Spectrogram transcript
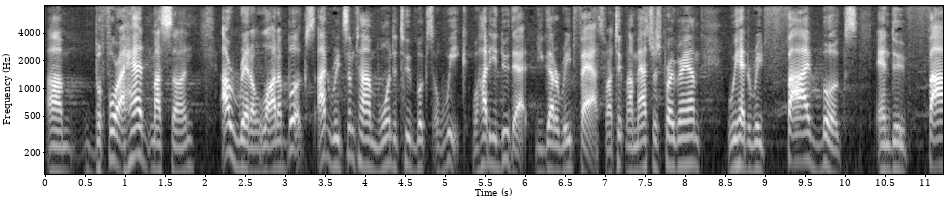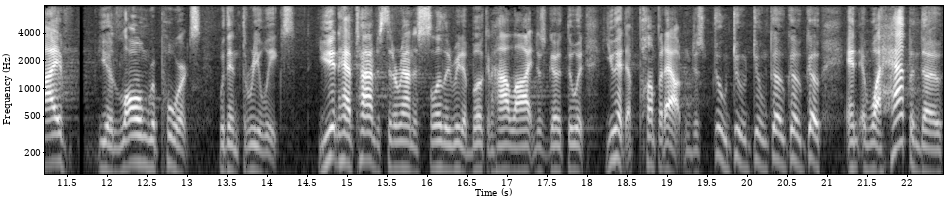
um, before I had my son, I read a lot of books. I'd read sometimes one to two books a week. Well, how do you do that? You got to read fast. When I took my master's program, we had to read five books and do five year long reports within three weeks. You didn't have time to sit around and slowly read a book and highlight and just go through it. You had to pump it out and just do, do, do, go, go, go. And, and what happened though,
